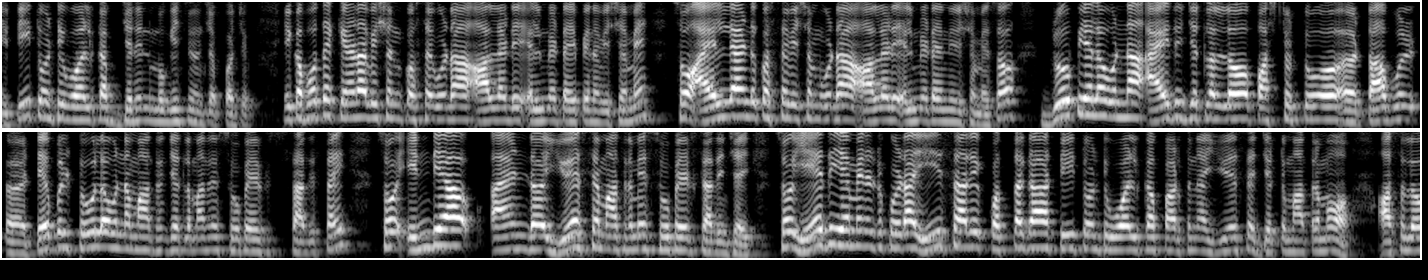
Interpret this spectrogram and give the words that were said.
ఈ టీ ట్వంటీ వరల్డ్ కప్ జర్నీని ముగించిందని చెప్పుకోవచ్చు. ఇకపోతే కెనడా విషయానికి వస్తే కూడా ఆల్రెడీ ఎలిమినేట్ అయిపోయిన విషయమే. సో ఐర్లాండ్కి వస్తే విషయం కూడా ఆల్రెడీ ఎలిమినేట్ అయిన విషయమే. సో గ్రూప్ ఏలో ఉన్న ఐదు జట్లలో ఫస్ట్ టూ టాబుల్ టేబుల్ టూలో ఉన్న మాత్రం జట్లు మాత్రమే సూపర్ ఎయిట్ సాధిస్తాయి. సో ఇండియా అండ్ యుఎస్ఏ మాత్రమే సూపర్ ఎయిట్ సాధించాయి. సో ఏది ఏమైనట్టు కూడా ఈసారి కొత్తగా టీ ట్వంటీ వరల్డ్ కప్ ఆడుతున్న యుఎస్ఏ జట్టు మాత్రము అసలు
